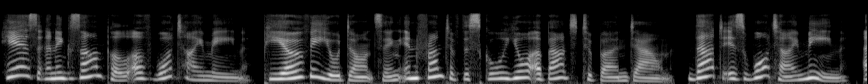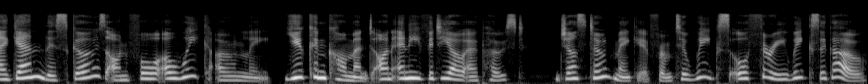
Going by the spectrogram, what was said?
Here's an example of what I mean. POV you're dancing in front of the school you're about to burn down. That is what I mean. Again this goes on for a week only. You can comment on any video I post, just don't make it from two weeks or three weeks ago.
